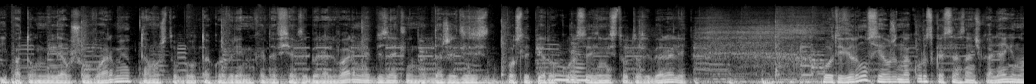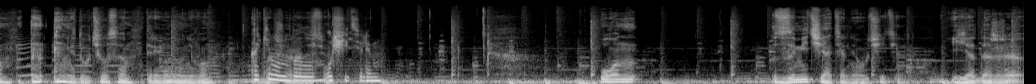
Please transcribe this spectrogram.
И потом я ушел в армию, потому что было такое время, когда всех забирали в армию обязательно. Даже после первого курса да. из института забирали. Вот, и вернулся я уже на курс к Александру Калягину и доучился три года у него. Каким он был радостью. учителем? Он замечательный учитель. Я даже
